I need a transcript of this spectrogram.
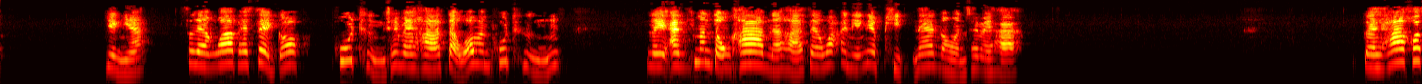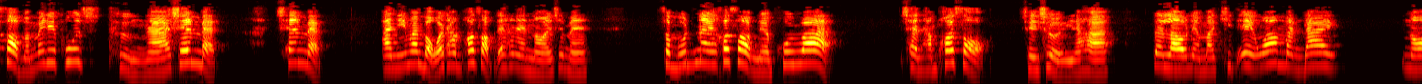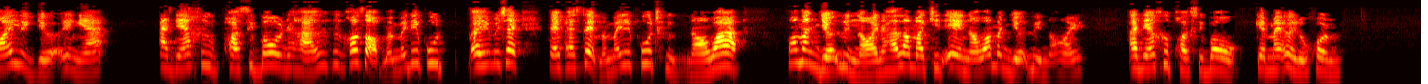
อย่างเงี้ย แสดงว่า passage ก็พูดถึงใช่ไหมคะ แต่ว่ามันพูดถึงในอันที่มันตรงข้ามนะคะ แสดงว่าอันนี้เนี่ยผิดแน่นอนใช่ไหมคะ แต่ถ้าข้อสอบมันไม่ได้พูดถึงนะ เช่นแบบ เช่นแบบ อันนี้มันบอกว่าทำข้อสอบได้คะแนนน้อยใช่ไหม สมมุติในข้อสอบเนี่ยพูดว่า ฉันทำข้อสอบเฉยๆนะคะ แต่เราเนี่ยมาคิดเองว่ามันได้น้อยหรือเยอะอย่างเงี้ย อันเนี้ยคือ possible นะคะ ก็คือข้อสอบมันไม่ได้พูดเอ้ยไม่ใช่ ใน passage มันไม่ได้พูดถึงเนาะว่าว่ามันเยอะหรือน้อยนะคะ เรามาคิดเองเนาะว่ามันเยอะหรือน้อย อันนี้คือ possible เก็ตไหมเอ่ยทุกคน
